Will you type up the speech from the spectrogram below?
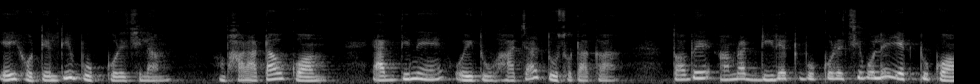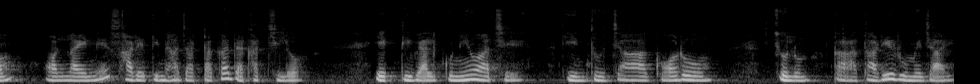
এই হোটেলটি বুক করেছিলাম। ভাড়াটাও কম। একদিনে ওই দু হাজার দুশো টাকা। তবে আমরা ডিরেক্ট বুক করেছি বলে একটু কম অনলাইনে সাড়ে তিন হাজার টাকা দেখাচ্ছিল। একটি ব্যালকনিও আছে, কিন্তু যা গরম। চলুন তাড়াতাড়ি রুমে যাই।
